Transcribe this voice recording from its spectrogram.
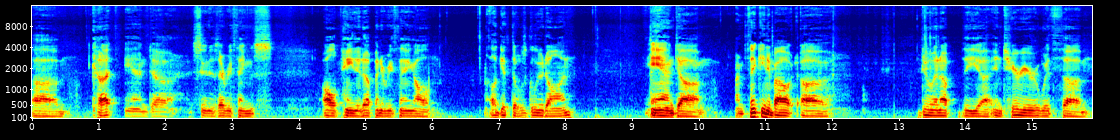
um, cut, and uh, as soon as everything's all painted up and everything, I'll I'll get those glued on. And um, I'm thinking about uh, doing up the uh, interior with, um,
